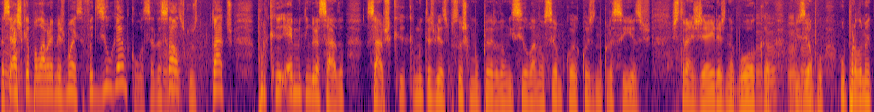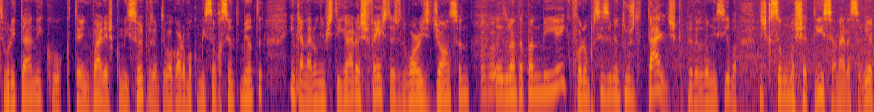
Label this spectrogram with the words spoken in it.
Assim, Acho que a palavra é mesmo essa, foi deselegante com o Lacerda Salles, com os deputados, porque é muito engraçado, sabes, que, que muitas vezes pessoas como o Pedro Adão e Silva andam sempre com, com as democracias estrangeiras na boca, por exemplo, o Parlamento Britânico, que tem várias comissões, por exemplo, teve agora uma comissão recentemente em que andaram a investigar as festas de Boris Johnson eh, durante a pandemia e que foram precisamente os detalhes que Pedro Adão e Silva diz que são uma chatice, andar a saber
